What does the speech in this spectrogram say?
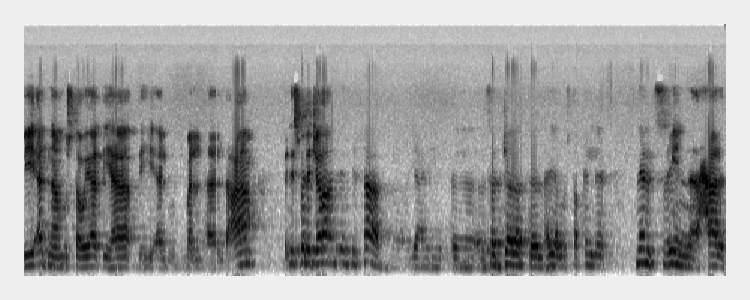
بأدنى مستوياتها بالمجمل العام بالنسبة لجرائم الانتخاب يعني سجلت الهيئة المستقلة 92 حالة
